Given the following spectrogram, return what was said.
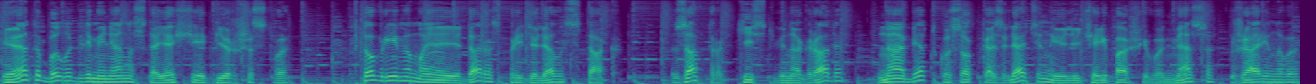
и это было для меня настоящее пиршество. В то время моя еда распределялась так. Завтрак – кисть винограда – на обед кусок козлятины или черепашьего мяса, жареного.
